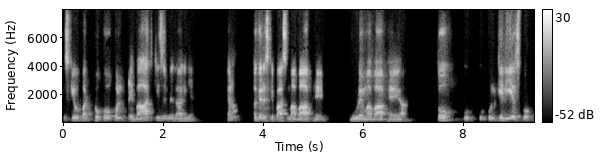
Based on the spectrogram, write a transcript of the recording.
اس کے اوپر حقوق العباد کی ذمہ داری ہیں۔ ہے نا؟ اگر اس کے پاس ماں باپ ہیں، بوڑھے ماں باپ ہیں یا، تو ان کے لیے اس کو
